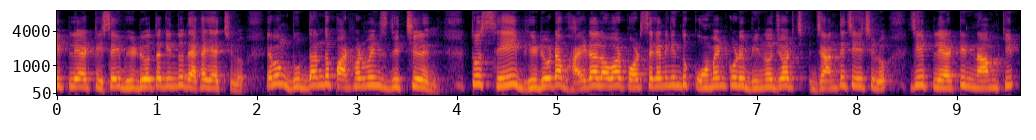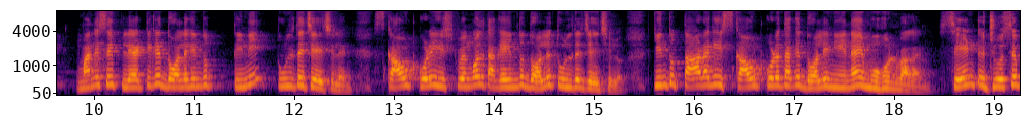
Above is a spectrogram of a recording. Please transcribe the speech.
এই প্লেয়ারটি সেই ভিডিওতে কিন্তু দেখা যাচ্ছিল। এবং দুর্দান্ত পারফরমেন্স দিচ্ছিলেন। তো সেই ভিডিওটা ভাইরাল হওয়ার পর সেখানে কিন্তু কমেন্ট করে বিনো জর্জ জানতে চেয়েছিল যে এই প্লেয়ারটির নাম কি? মানে সেই প্লেয়ারটিকে দলে কিন্তু তিনি তুলতে চেয়েছিলেন। স্কাউট করে ইস্টবেঙ্গল তাকে কিন্তু দলে তুলতে চেয়েছিল। কিন্তু তার আগে স্কাউট করে তাকে দলে নিয়ে নেয় মোহনবাগান। সেন্ট জোসেফ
